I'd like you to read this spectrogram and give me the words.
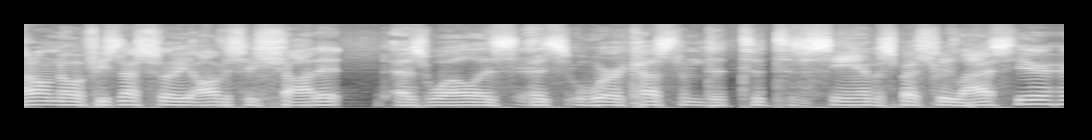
I don't know if he's necessarily obviously shot it as well as, as we're accustomed to, to, to seeing, especially last year.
